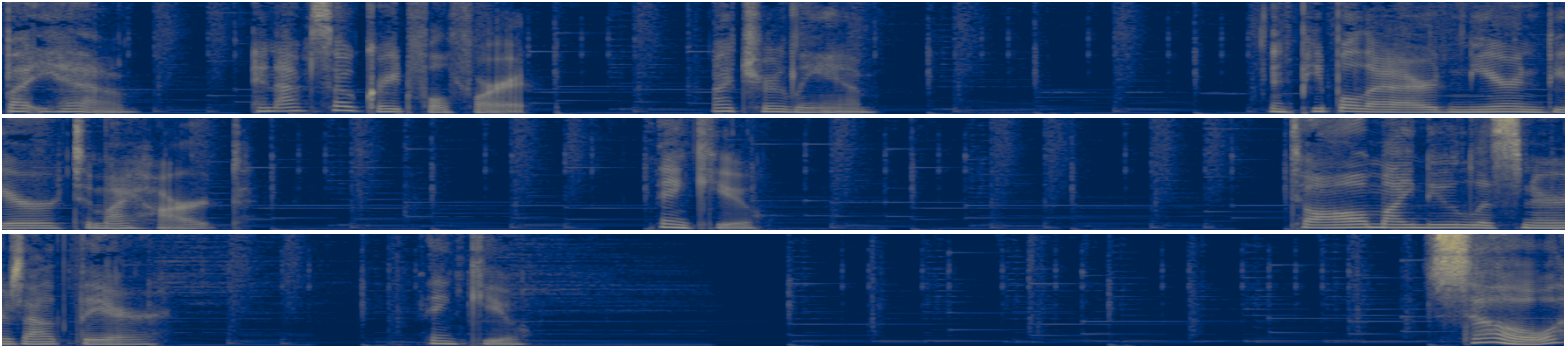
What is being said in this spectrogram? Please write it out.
But yeah, and I'm so grateful for it. I truly am and people that are near and dear to my heart. Thank you. To all my new listeners out there, thank you. So,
